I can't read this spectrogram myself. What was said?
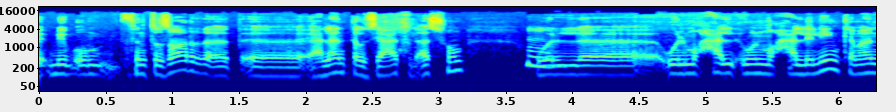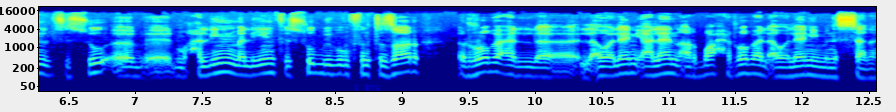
بيبقوا في انتظار إعلان توزيعات الأسهم. والمحل والمحللين كمان في السوق المحللين الماليين في السوق بيبقوا في انتظار الربع الأولاني إعلان أرباح الربع الأولاني من السنة.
